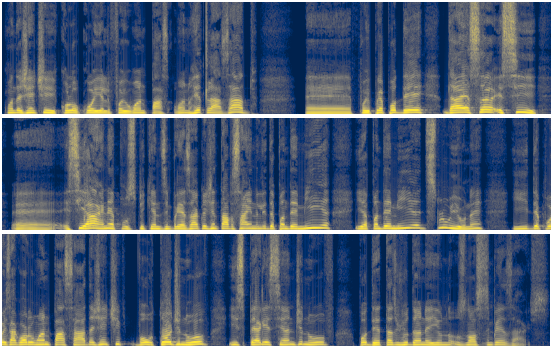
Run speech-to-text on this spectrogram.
quando a gente colocou ele, foi o ano, pass- o ano retrasado, é, foi para poder dar essa, esse, é, esse ar né, para os pequenos empresários, porque a gente estava saindo ali da pandemia e a pandemia destruiu, né? E depois, agora, o ano passado, a gente voltou de novo e espera esse ano de novo poder estar ajudando aí os nossos empresários.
